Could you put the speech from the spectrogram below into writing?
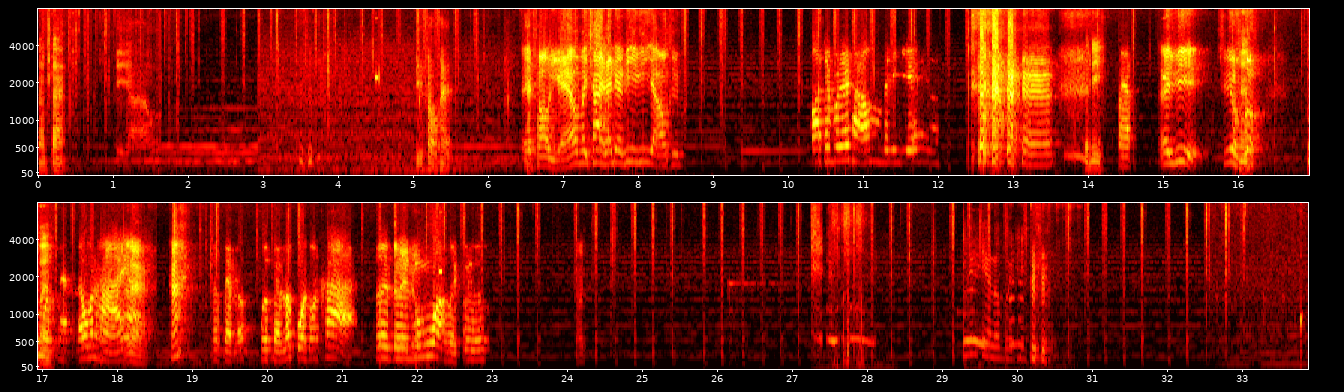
นันตาเดี๋ยวดีฟอลให้เอ้ยเฝ้าอีกแล้วไม่ใช่แล้วเนี่ยพี่พี่อย่าเอาคืน มาฉันไม่ได้ทำใจเย็นเดี๋ยวดิๆแมปเอ้ยพี่พี่โอทำไมเปิดแมปแล้วมันหายอะไรอะฮะ เปิดแมปแล้วเปิดแมปแล้วกลัวโดนฆ่าเออเดินอะไรโดนมั่วๆเลยเจอ ไม่เจอระเบิดเห็น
